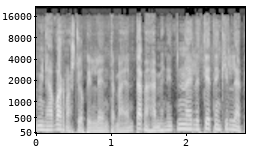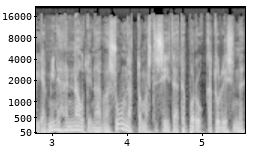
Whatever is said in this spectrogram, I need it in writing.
minä varmasti opin lentämään. Tämähän meni näille tietenkin läpi ja minähän nautin aivan suunnattomasti siitä, että porukka tuli sinne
